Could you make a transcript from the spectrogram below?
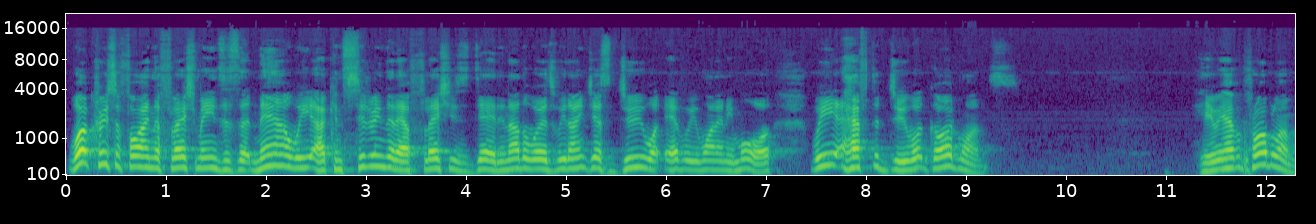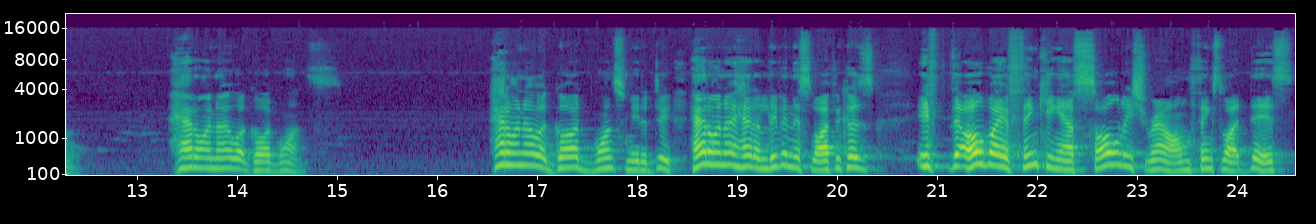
What crucifying the flesh means is that now we are considering that our flesh is dead. In other words, we don't just do whatever we want anymore, we have to do what God wants. Here we have a problem. How do I know what God wants? How do I know what God wants me to do? How do I know how to live in this life? Because if the old way of thinking, our soulish realm, thinks like this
